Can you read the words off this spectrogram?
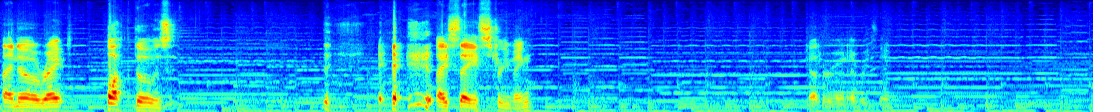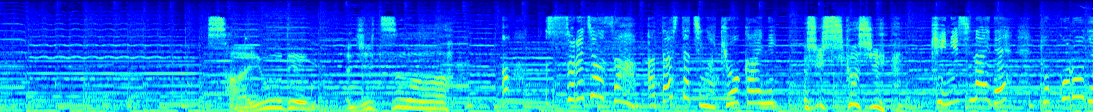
か？I know, right? Fuck those. I say streaming. Gotta ruin everything. さようで実はそれじゃあさ私たちが教会にししかし気にしないでところで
